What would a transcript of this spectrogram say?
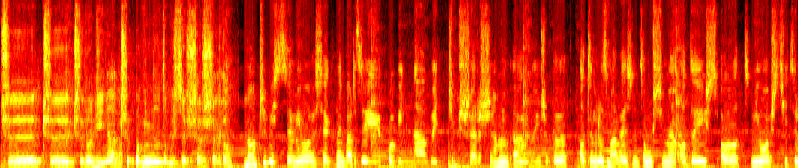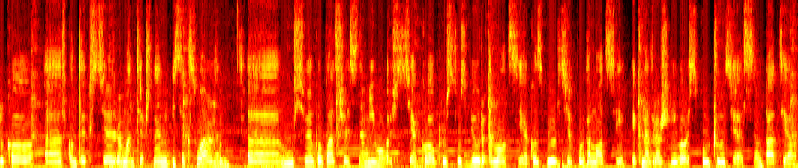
czy, czy, czy rodzina, czy powinno to być coś szerszego? No oczywiście, miłość jak najbardziej powinna być czymś szerszym. e, No i żeby o tym rozmawiać, no to musimy odejść od miłości tylko e, w kontekście romantycznym i seksualnym. Musimy popatrzeć na miłość jako po prostu zbiór emocji, jako zbiór ciepłych emocji, jak na wrażliwość, współczucie, sympatia,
